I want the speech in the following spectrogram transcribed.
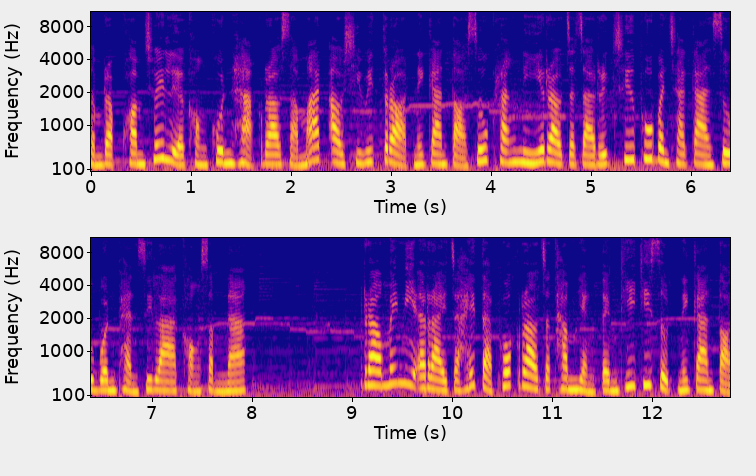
สำหรับความช่วยเหลือของคุณหากเราสามารถเอาชีวิตตรอดในการต่อสู้ครั้งนี้ เราจะจารึกชื่อผู้บัญชาการซูบนแผ่นศิลาของสำนัก เราไม่มีอะไรจะให้แต่พวกเราจะทำอย่างเต็มที่ที่สุดในการต่อ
